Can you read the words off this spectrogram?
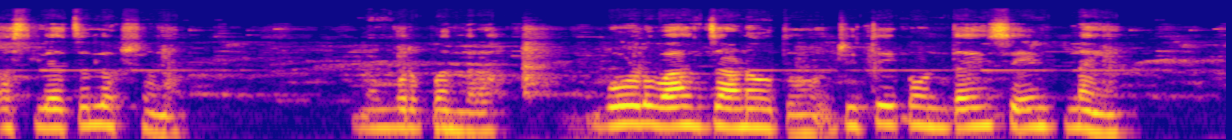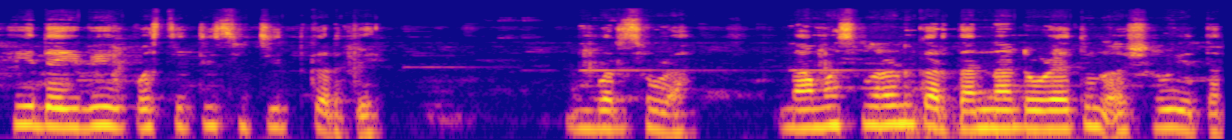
असल्याचं लक्षणं. नंबर पंधरा. गोड वास जाणवतो जिथे कोणताही सेंट नाही ही दैवी उपस्थिती सूचित करते. नंबर सोळा. नामस्मरण करताना डोळ्यातून अश्रू येतात.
